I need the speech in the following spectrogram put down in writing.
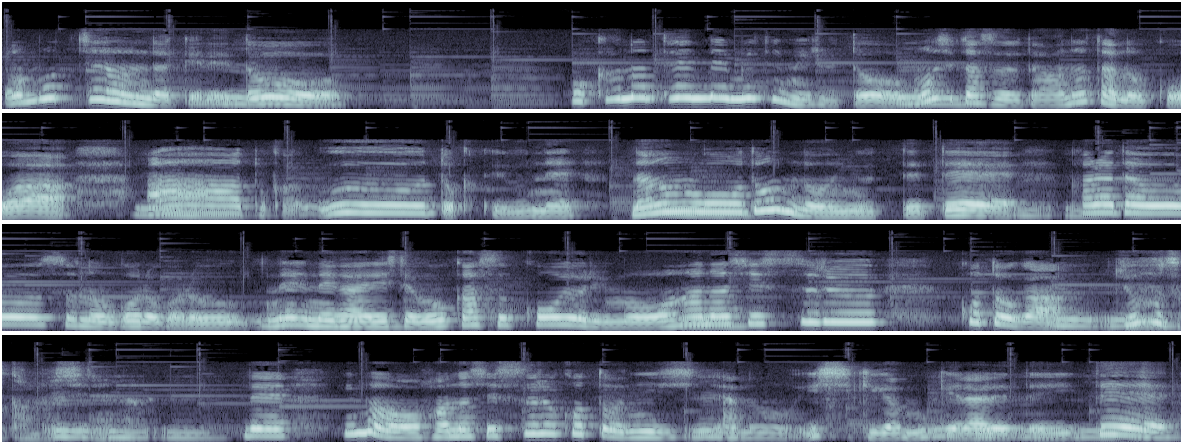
思っちゃうんだけれど、他の点で見てみると、うん。もしかするとあなたの子は、うん。あーとか、うーとかいうね、難語をどんどん言ってて、うん。体をそのゴロゴロね、寝返りして動かす子よりもお話しすることが上手かもしれない。うん。うん。で今はお話しすることに、うん。あの意識が向けられていて、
